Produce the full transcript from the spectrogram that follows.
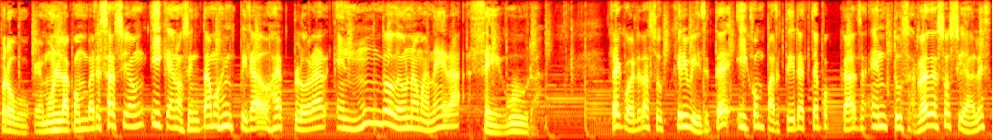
provoquemos la conversación y que nos sintamos inspirados a explorar el mundo de una manera segura. Recuerda suscribirte y compartir este podcast en tus redes sociales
